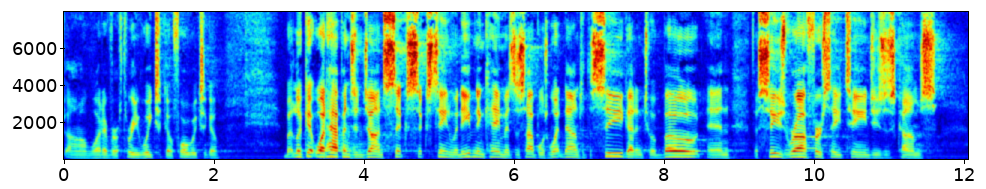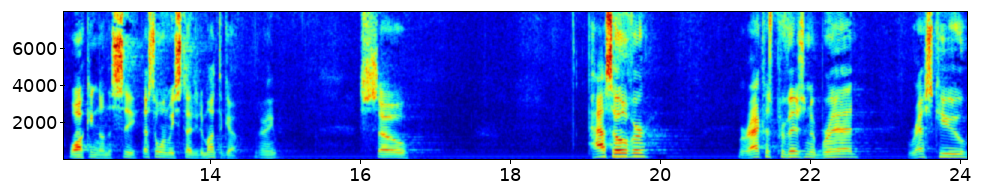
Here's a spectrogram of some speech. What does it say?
I don't know, whatever, three weeks ago, four weeks ago. But look at what happens in John 6 16. When evening came, his disciples went down to the sea, got into a boat, and the sea's rough. Verse 18, Jesus comes walking on the sea. That's the one we studied a month ago, all right? So, Passover, miraculous provision of bread, rescue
